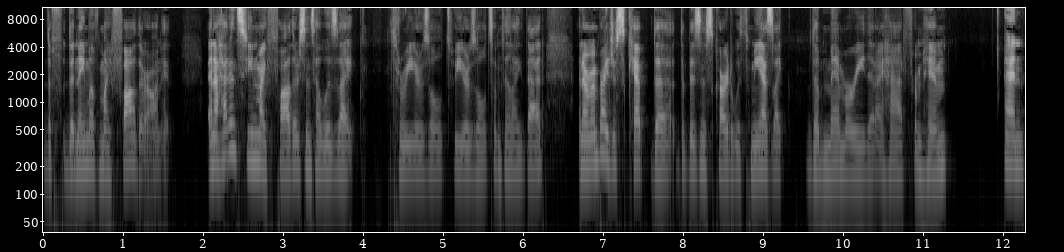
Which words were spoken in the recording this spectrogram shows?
the the name of my father on it, and I hadn't seen my father since I was like three years old, two years old, something like that. And I remember I just kept the the business card with me as like the memory that I had from him. And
